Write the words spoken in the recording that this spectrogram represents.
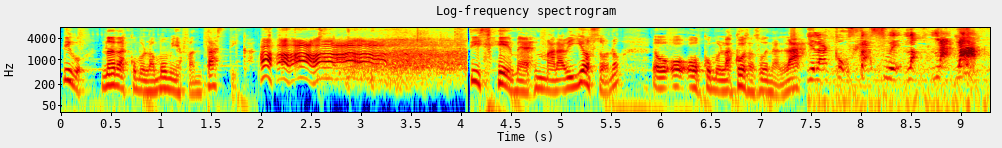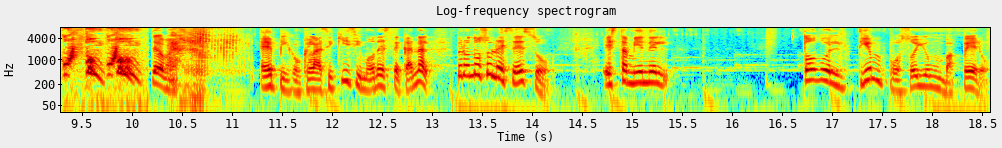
Digo, nada como la momia fantástica. Sí, sí, es maravilloso, ¿no? O, o, o, como la cosa suena, la. Y la cosa suena, la, la, pum. Épico, clasiquísimo de este canal. Pero no solo es eso. Es también el... Todo el tiempo soy un vapero.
